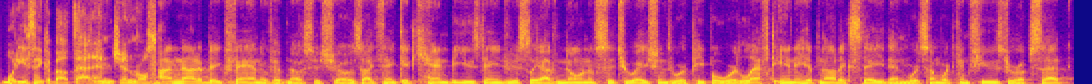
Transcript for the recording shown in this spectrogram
What do you think about that in general? I'm not a big fan of hypnosis shows. I think it can be used dangerously. I've known of situations where people were left in a hypnotic state and were somewhat confused or upset.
